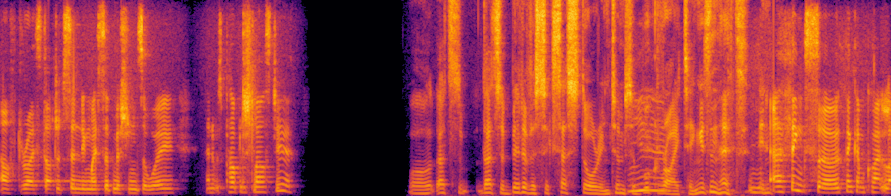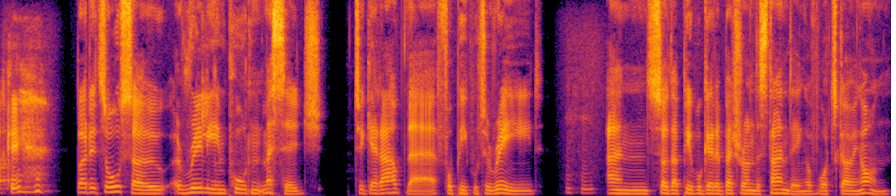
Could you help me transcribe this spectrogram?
after I started sending my submissions away. And it was published last year. Well, that's that's a bit of a success story in terms of yeah. book writing, isn't it? In- I think so. I think I'm quite lucky. but it's also a really important message to get out there for people to read mm -hmm. and so that people get a better understanding of what's going on.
